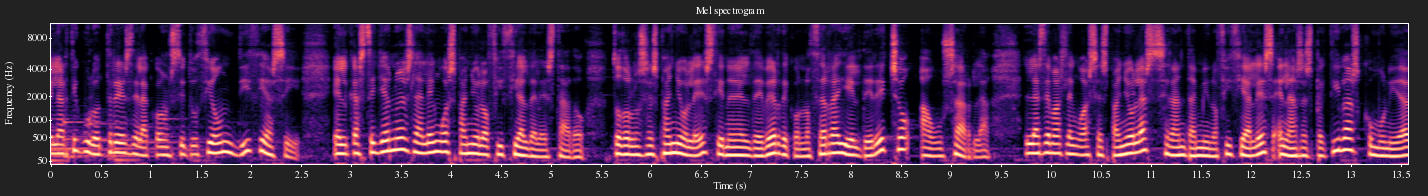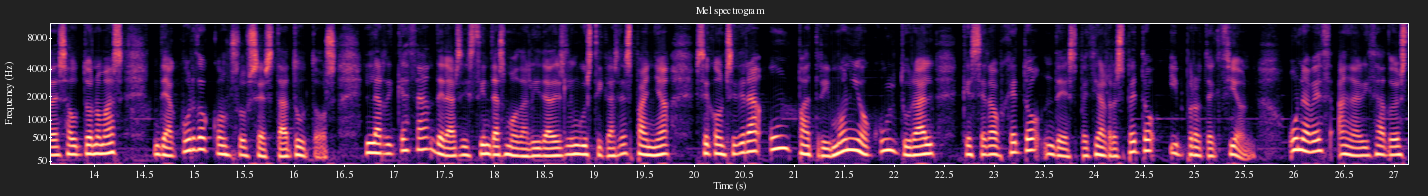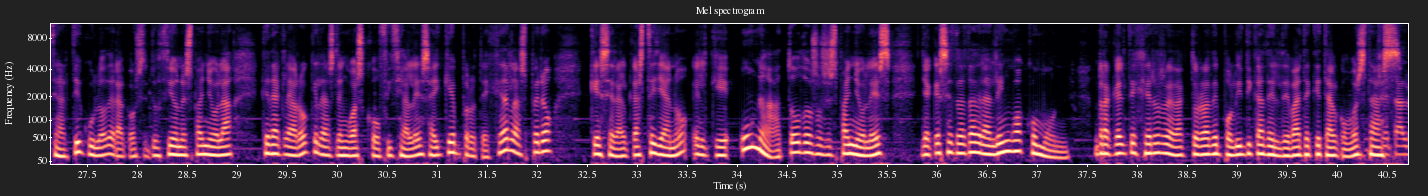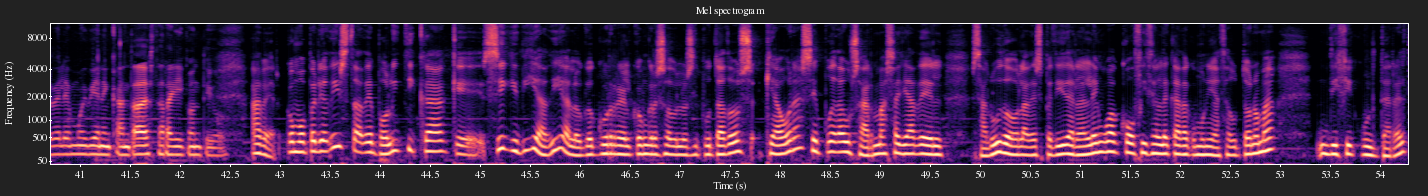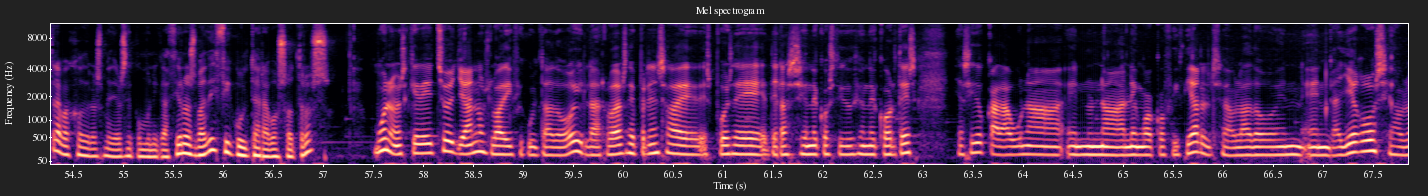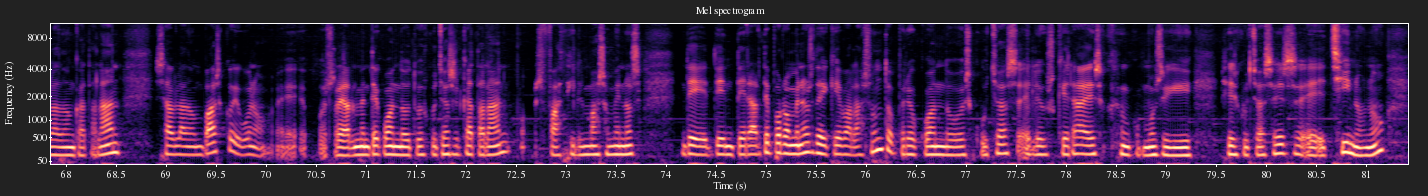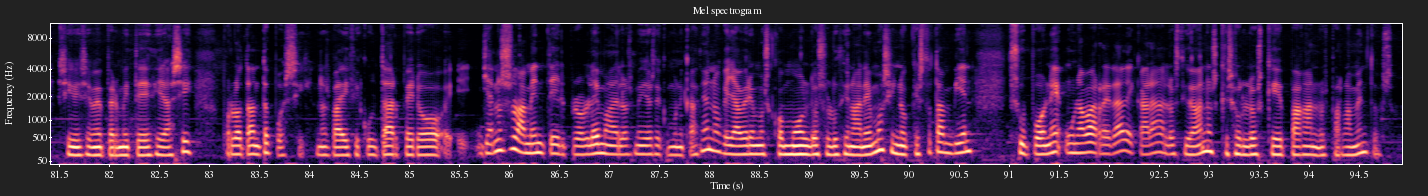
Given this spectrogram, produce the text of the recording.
El artículo 3 de la Constitución dice así, el castellano es la lengua española oficial del Estado. Todos los españoles tienen el deber de conocerla y el derecho a usarla. Las demás lenguas españolas serán también oficiales en las respectivas comunidades autónomas de acuerdo con sus estatutos. La riqueza de las distintas modalidades lingüísticas de España se considera un patrimonio cultural que será objeto de especial respeto y protección. Una vez analizado este artículo de la Constitución española, queda claro que las lenguas cooficiales hay que protegerlas, pero que será el castellano el que una a todos los españoles, ya que se trata de la lengua común. Raquel Tejero, redactora de Política del Debate, ¿qué tal? ¿Cómo estás? ¿Qué tal, Belén? Muy bien, encantada de estar aquí contigo. A ver, como periodista de política que sigue día a día lo que ocurre en el Congreso de los Diputados, que ahora se pueda usar más allá del saludo o la despedida, la lengua cooficial de cada comunidad autónoma, ¿dificultará el trabajo de los medios de comunicación? ¿Os va a dificultar a vosotros? Bueno, es que de hecho ya nos lo ha dificultado hoy. Las ruedas de prensa después de, la sesión de constitución de Cortes ya ha sido cada una en una lengua cooficial. Se ha hablado en, gallego, se ha hablado en catalán, se ha hablado en vasco y bueno, eh, pues realmente cuando tú escuchas el catalán pues es fácil más o menos de, enterarte por lo menos de qué va el asunto, pero cuando escuchas el euskera es como si, si escuchases eh, chino, ¿no? Si se me permite decir así. Por lo tanto, pues sí, nos va a dificultar, pero eh, ya no solamente el problema de los medios de comunicación, ¿no? que ya veremos cómo lo solucionaremos, sino que esto también supone una barrera de cara a los ciudadanos, que son los que pagan los parlamentos.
